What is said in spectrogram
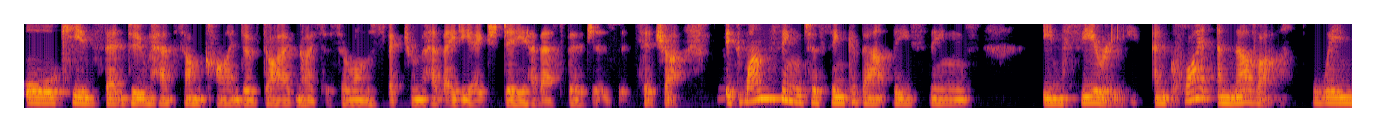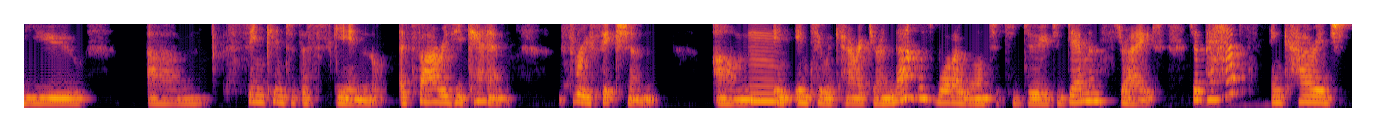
or kids that do have some kind of diagnosis are on the spectrum have ADHD have Asperger's etc it's one thing to think about these things in theory, and quite another when you um, sink into the skin as far as you can through fiction um, mm. in, into a character. And that was what I wanted to do to demonstrate, to perhaps encourage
